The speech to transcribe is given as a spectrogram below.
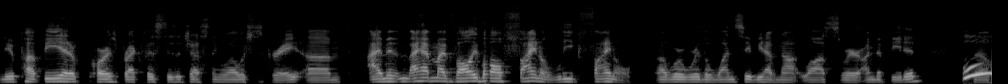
new puppy, and of course, breakfast is adjusting well, which is great. Um, I'm in, I have my volleyball final, league final, uh, where we're the one seed. We have not lost. We're undefeated. Ooh. So if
